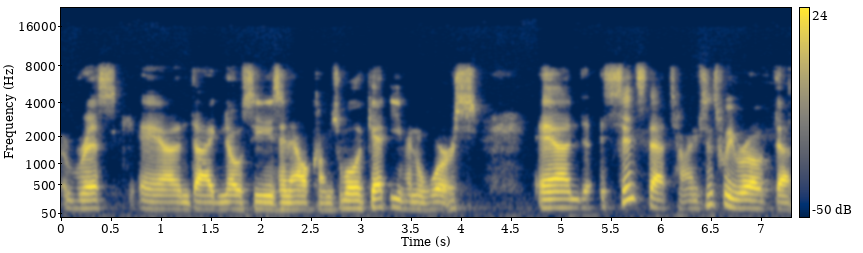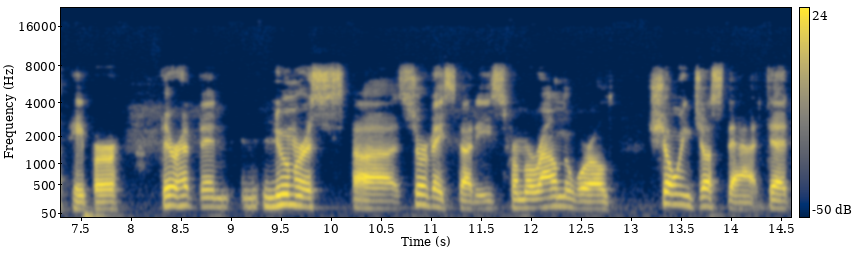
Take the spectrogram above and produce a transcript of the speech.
risk and diagnoses and outcomes? Will it get even worse? And since that time, since we wrote that paper, there have been numerous uh, survey studies from around the world showing just that that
